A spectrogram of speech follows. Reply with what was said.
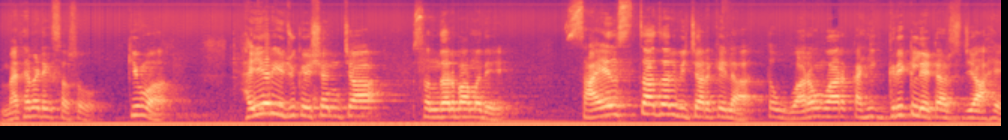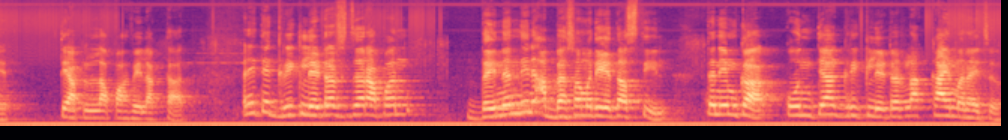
मॅथमॅटिक्स असो किंवा हायर एज्युकेशनच्या संदर्भामध्ये सायन्सचा जर विचार केला तर वारंवार काही ग्रीक लेटर्स जे आहेत ते आपल्याला पाहावे लागतात. आणि ते ग्रीक लेटर्स जर आपण दैनंदिन अभ्यासामध्ये येत असतील तर नेमका कोणत्या ग्रीक लेटरला काय म्हणायचं?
